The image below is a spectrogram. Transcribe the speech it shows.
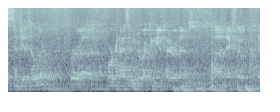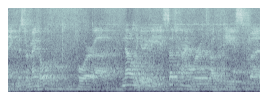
with Cynthia Tiller for uh, organizing and directing the entire event. Uh, next, I would like to thank Mr. Mengel for uh, not only giving me such kind words about the piece, but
